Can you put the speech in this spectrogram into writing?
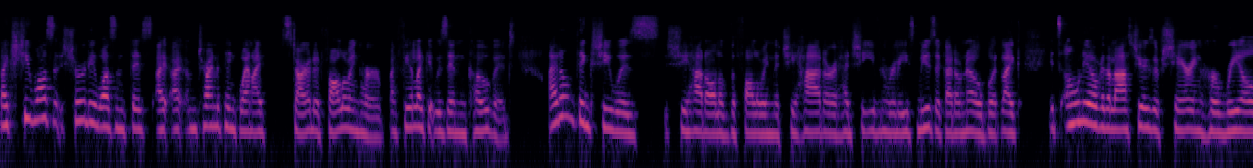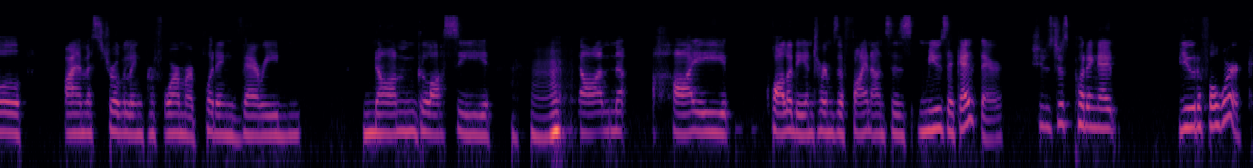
like she wasn't surely wasn't this I, I i'm trying to think when i started following her. I feel like it was in covid. I don't think she was she had all of the following that she had or had she even released music? I don't know but like it's only over the last years of sharing her real i'm a struggling performer putting very non-glossy mm-hmm. non-high quality in terms of finances music out there. She was just putting out beautiful work.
